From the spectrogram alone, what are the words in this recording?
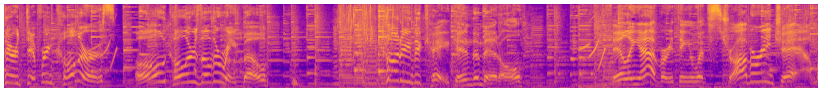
they're different colors. All colors of the rainbow. Cutting the cake in the middle. Filling everything with strawberry jam.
